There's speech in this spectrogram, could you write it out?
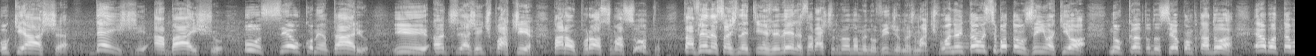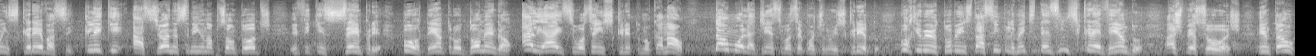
o que acha? Deixe abaixo o seu comentário. E antes de a gente partir para o próximo assunto, tá vendo essas letrinhas vermelhas abaixo do meu nome no vídeo, no smartphone? Ou então esse botãozinho aqui, ó, no canto do seu computador, é o botão inscreva-se, clique, acione o sininho na opção todos e fique sempre por dentro do Mengão. Aliás, se você é inscrito no canal, Dá uma olhadinha se você continua inscrito, porque o YouTube está simplesmente desinscrevendo as pessoas. Então,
